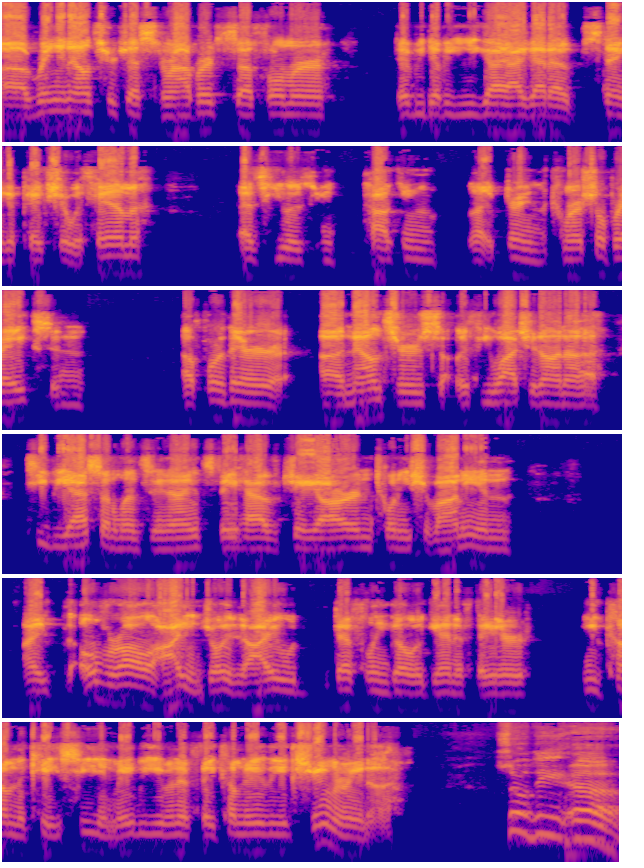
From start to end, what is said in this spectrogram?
uh, ring announcer Justin Roberts, a former WWE guy, I got to snag a picture with him as he was talking like during the commercial breaks and uh, for their announcers. If you watch it on uh, TBS on Wednesday nights, they have J.R. and Tony Schiavone, and I overall I enjoyed it. I would definitely go again if they are you come to KC and maybe even if they come to the Xtream Arena. So the uh,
